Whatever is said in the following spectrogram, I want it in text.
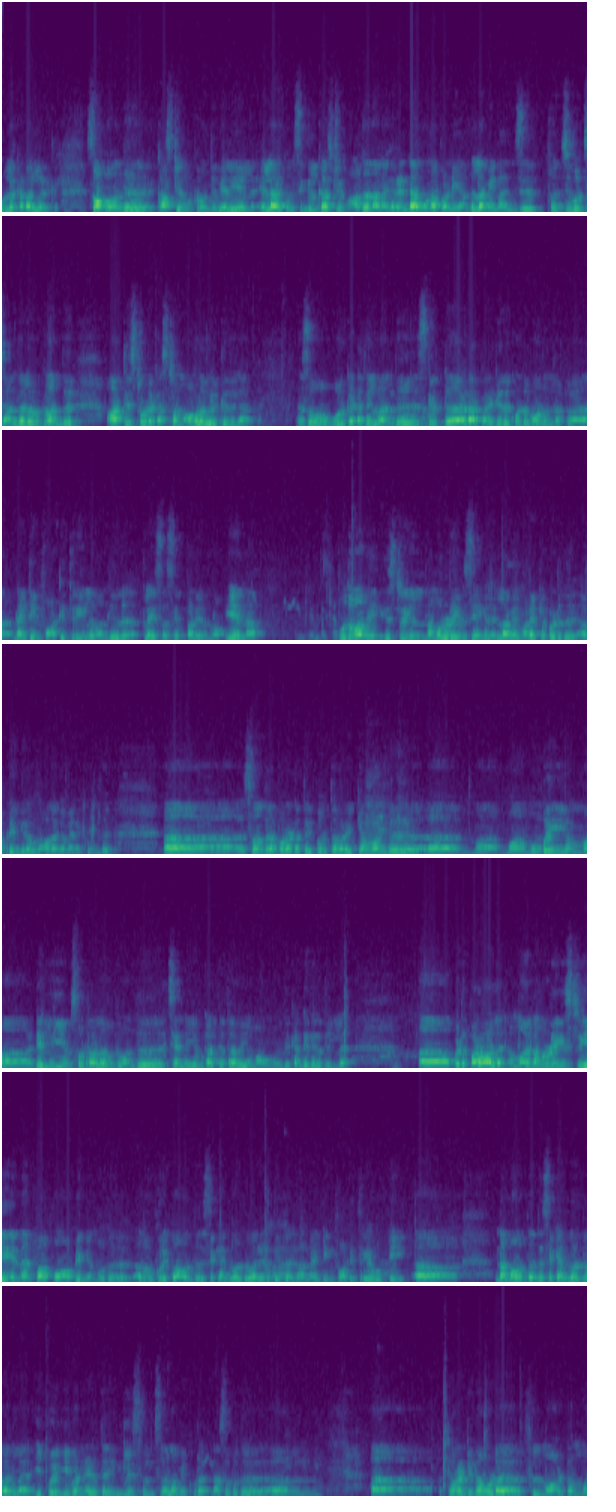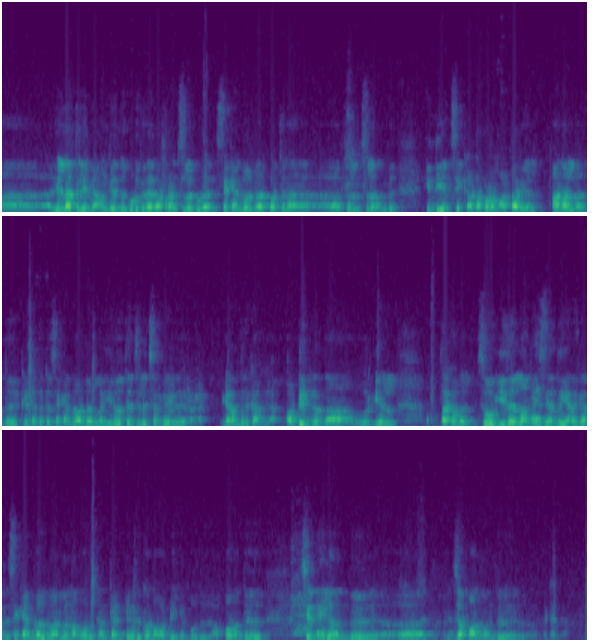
உள்ள கடல்ல இருக்கு. ஸோ அப்போ வந்து காஸ்டியூமுக்கு வந்து விலையே இல்லை. எல்லாருக்கும் சிங்கிள் காஸ்டியூம் அதை தான் நாங்கள் ரெண்டா மூணா பண்ணி அதெல்லாமே நஞ்சு தொஞ்சு போச்சு. அந்த அளவுக்கு வந்து ஆர்டிஸ்டோட கஷ்டம் அவ்வளவு இருக்குதுல்ல ஸோ ஒரு கட்டத்தில் வந்து ஸ்கிரிப்டை அடாப்ட் பண்ணிட்டு இதை கொண்டு போகணுன்னப்ப நைன்டீன் ஃபார்ட்டி த்ரீல வந்து இதை பிளேஸை செட் பண்ணியிருந்தோம். ஏன்னா பொதுவாகவே ஹிஸ்ட்ரியில் நம்மளுடைய விஷயங்கள் எல்லாமே மறைக்கப்படுது அப்படிங்கிற ஒரு ஆதங்கம் எனக்கு உண்டு. சுதந்திர போராட்டத்தை பொறுத்த வரைக்கும் வந்து ஆஹ் மும்பையையும் ஆஹ் டெல்லியையும் சொல்ற அளவுக்கு வந்து சென்னையும் கல்கத்தாவையும் அவங்க வந்து கண்டுக்கிறது இல்லை பட் பரவாயில்ல. நம்ம நம்மளுடைய ஹிஸ்ட்ரியை என்னன்னு பார்ப்போம் அப்படிங்கும்போது அதுவும் குறிப்பாக வந்து செகண்ட் வேர்ல்டு வார் எடுத்துக்கிட்டோம்னா நைன்டீன் ஃபார்ட்டி த்ரீ ஒட்டி நம்ம வந்து அந்த செகண்ட் வேர்ல்டு வாரில் இப்போ ஈவன் எடுத்த இங்கிலீஷ் ஃபிலிம்ஸ் எல்லாமே கூட நான் சொல்கிறது டொரண்டினோவோட ஃபில்ம் ஆகட்டும் எல்லாத்துலேயுமே அங்கங்கே கொடுக்குற ரெஃபரன்ஸில் கூட செகண்ட் வேர்ல்டு வார் பற்றின ஃபிலிம்ஸில் வந்து இந்தியன்ஸே காட்டப்பட மாட்டார்கள். ஆனால் வந்து கிட்டத்தட்ட செகண்ட் வேர்ல்டர்ல இருபத்தஞ்சு லட்சம் பேர் இறந்துருக்காங்க அப்படின்றது தான் ஒரு ரியல் தகவல். ஸோ இதெல்லாமே சேர்ந்து எனக்கு அந்த செகண்ட் வேர்ல்டு வாரில் நம்ம ஒரு கண்டென்ட் எடுக்கணும் அப்படிங்கும்போது அப்போ வந்து சென்னையில் வந்து ஜப்பான் வந்து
